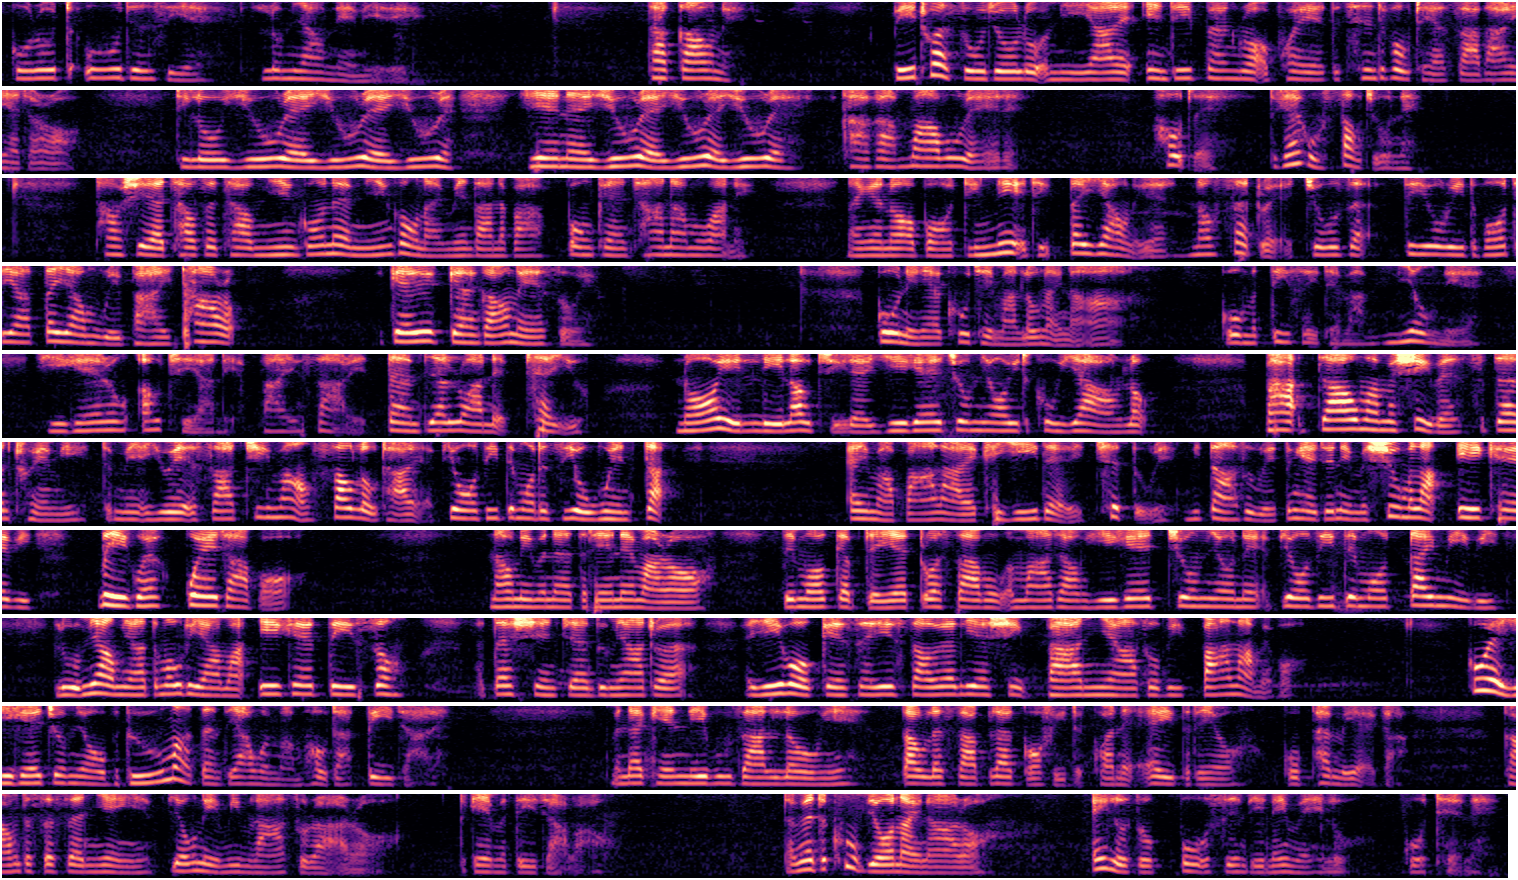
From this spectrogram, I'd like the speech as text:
ကိုတို့တူးချင်းစီရဲ့လွတ်မြောက်နေမြေတွေဒါကောင်းတယ် ဘေးထွက်စိုးကြိုးလို့အမည်ရတဲ့ Indie Punk Rock အဖွဲ့ရဲ့တချင်းတစ်ပုတ်ထဲကစာသားတွေကကြတော့ဒီလိုယူးတယ်ယူးတယ်ယူးတယ်ရင်တယ်ယူးတယ်ယူးတယ်ယူးတယ်အခါခါမှားဘူးတယ်တဲ့ဟုတ်တယ်တကယ်ကိုစောက်ကြိုးနေ1866မြင်းကွန်းနဲ့မြင်းကုံတိုင်းမင်းသားနှစ်ပါးပုံကန်ခြားနာမှုကနေနိုင်ငံတော်အပေါ်ဒီနေ့အထိတက်ရောက်နေတဲ့နောက်ဆက်တွဲအကျိုးဆက် theory သဘောတရားတက်ရောက်မှုတွေဘာတွေထားတော့အ ကယ်၍ကံကောင်းတယ်ဆိုရင်ကို့အနေနဲ့အခုချိန်မှာလုံနိုင်တာကိုမသိစိတ်ထဲမှာမြုပ်နေတယ်ရေခဲတုံးအောက်ခြေကနေအပိုင်းစတွေတန်ပြက်လွှားနဲ့ဖြတ်ယူနောရီလေလောက်ကြီးတဲ့ရေခဲကျွန်းမျောကြီးတစ်ခုရအောင်လုပ်ဘာအကြောင်းမှမရှိပဲစတန်ထွင်ပြီးတမင်အရွယ်အစားကြီးမအောင်စောက်လုပ်ထားတဲ့အပျော်စီးတင်မောတစည်းကိုဝင်တက် အဲ့မှာပါလာတဲ့ခရီးသည်တွေချစ်သူတွေမိသားစုတွေတငယ်ချင်းတွေမရှုမလအေးခဲပြီးသေခွဲကွဲကြပေါ့နောက်နေမနဲ့တည်င်းထဲမှာတော့တင်မောကပတိန်ရဲ့တွတ်ဆမှုအမားကြောင့်ရေခဲကျွန်းမျောနဲ့အပျော်စီးတင်မောတိုက်မိပြီးလူအမြောက်များသမုဒ္ဒရာမှာအေးခဲသေးဆုံးအသက်ရှင်ကြံသူများအတွက်အရေးပေါ်ကယ်ဆယ်ရေးဆောင်ရွက်လျက်ရှိဘာညာဆိုပြီးပါလာမယ်ပေါ့ ကိုယ့်ရဲ့ရေခဲကျွန်းမြော်ကိုဘယ်သူမှတန်တရားဝင်မှာမဟုတ်တာသိကြတယ်မနက်ခင်းနေဘူးစားလုံရင်တောက်လက်စား black coffee တစ်ခွက်နဲ့အဲ့ဒီတဲ့ကိုကိုဖတ်မိတဲ့အခါခေါင်းတဆက်ဆက်ညင်ရင်ပြုံးနေမိမလားဆိုတာတော့တကယ်မသေးကြပါဘူးဒါပေမဲ့တခုပြောနိုင်တာကတော့အဲ့လိုဆိုပိုအဆင်ပြေနိုင်မယ်လို့ကိုထင်တယ်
